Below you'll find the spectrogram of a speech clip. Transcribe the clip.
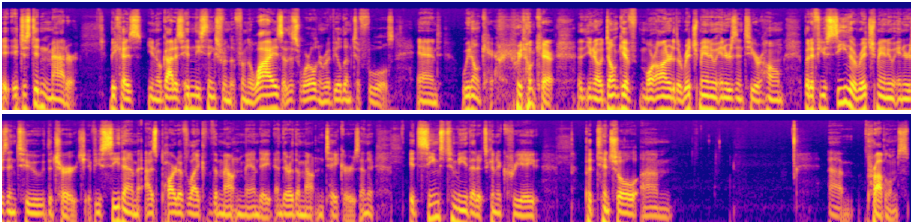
It, it just didn't matter because you know God has hidden these things from the from the wise of this world and revealed them to fools. And we don't care. We don't care. You know, don't give more honor to the rich man who enters into your home. But if you see the rich man who enters into the church, if you see them as part of like the mountain mandate and they're the mountain takers, and it seems to me that it's going to create potential um, um, problems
